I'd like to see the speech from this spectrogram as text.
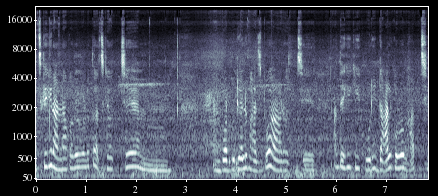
আজকে কি রান্না করবে বলো তো? আজকে হচ্ছে বটবটি আলু ভাজবো আর হচ্ছে আর দেখি কি করি। ডাল করব ভাবছি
